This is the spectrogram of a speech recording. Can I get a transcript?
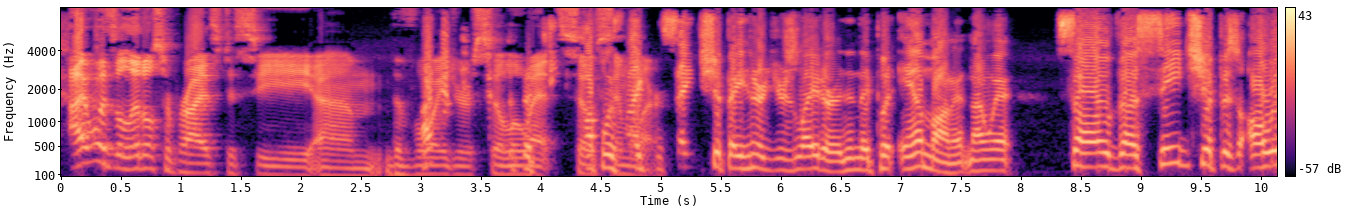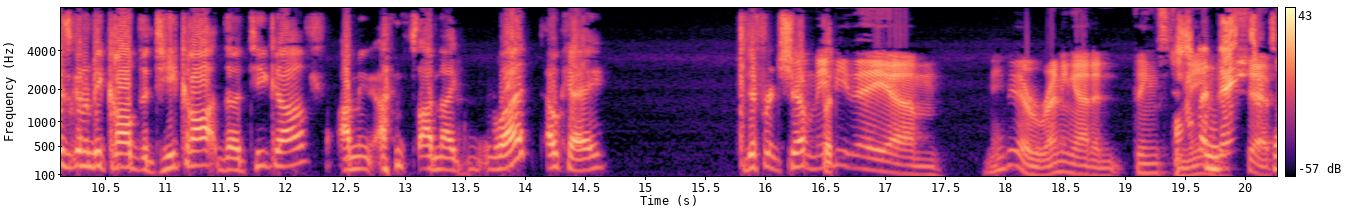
I was a little surprised to see um, the Voyager silhouette so Up with similar. like the same ship 800 years later, and then they put M on it, and I went. So the seed ship is always going to be called the Tikhov. The Tikhov. I mean, I'm, I'm like, what? Okay, different ship, Well, maybe they um, maybe they're running out of things to name the ships.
